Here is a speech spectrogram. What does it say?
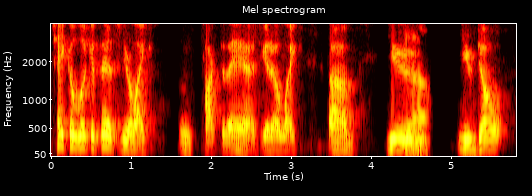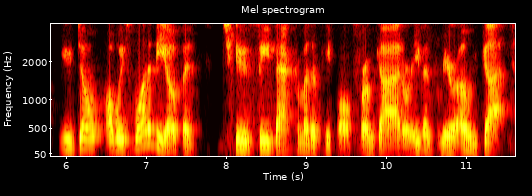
take a look at this," and you're like, mm, "Talk to the hand," you know, like um, you yeah. you don't you don't always want to be open to feedback from other people, from God, or even from your own gut.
